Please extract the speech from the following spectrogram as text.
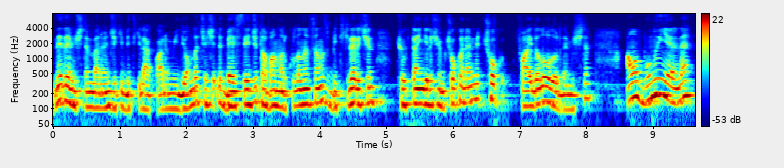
ne demiştim ben önceki bitkili akvaryum videomda çeşitli besleyici tabanlar kullanırsanız bitkiler için kökten gelişim çok önemli çok faydalı olur demiştim. Ama bunun yerine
